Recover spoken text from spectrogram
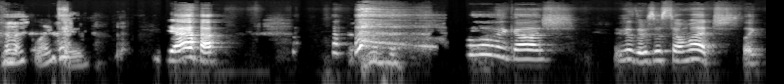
most likely. Yeah. oh my gosh. There's just so much like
